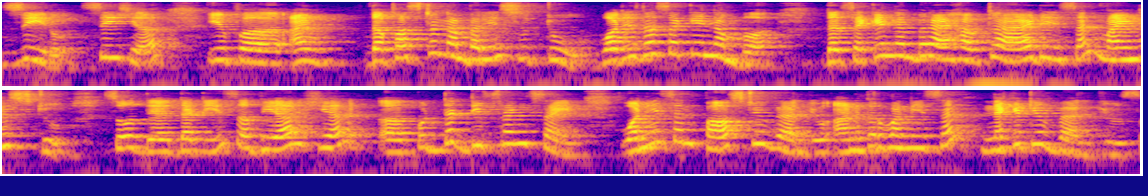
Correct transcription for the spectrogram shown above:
0 see here if uh, i the first number is 2 what is the second number? The second number i have to add is a minus 2 so there that is uh, we are here uh, put the different sign. One is a positive value another one is a negative values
